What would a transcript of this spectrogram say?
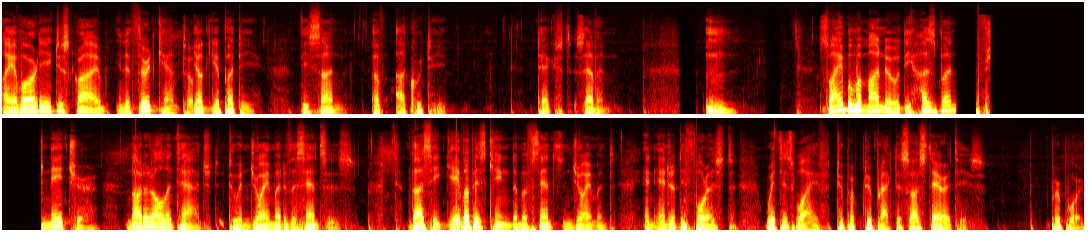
I have already described in the third canto Yagyapati, the son of Akuti. Text 7. Swayambhuva Manu, the husband of nature, not at all attached to enjoyment of the senses. Thus he gave up his kingdom of sense enjoyment and entered the forest with his wife to, to practice austerities. Purport.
